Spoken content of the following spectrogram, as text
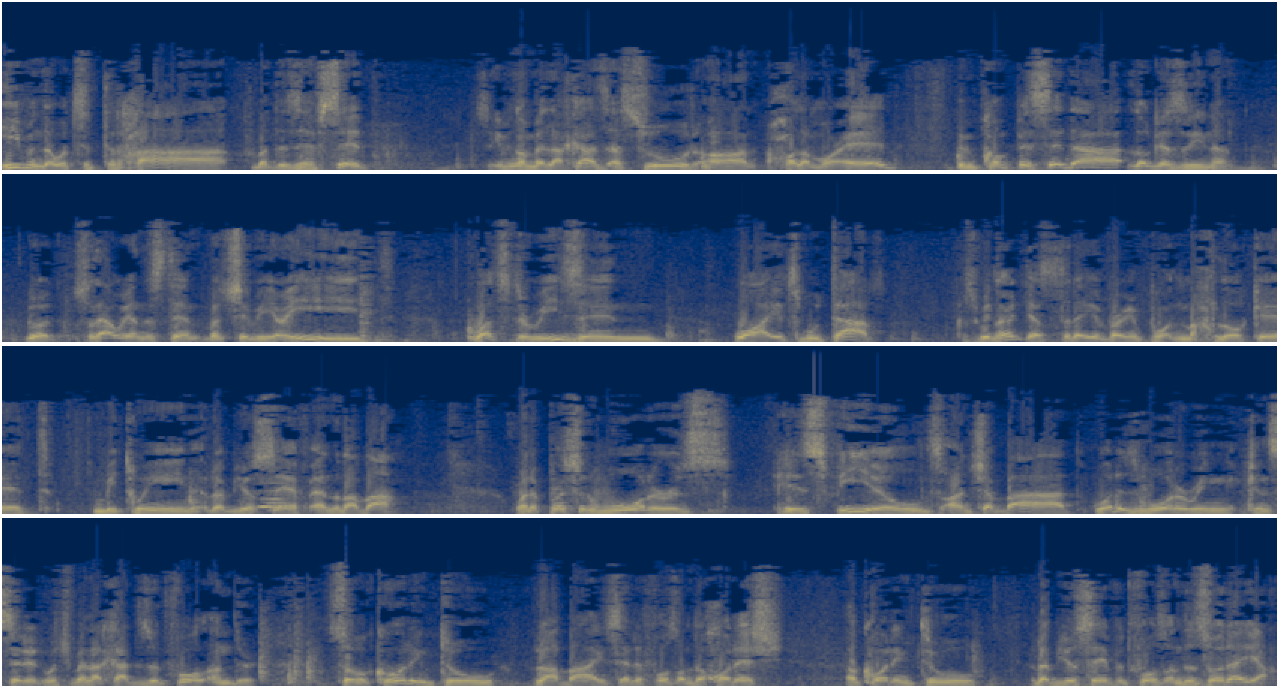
even though it's a Tirha, but there's a Hefsid. So even though Melachah is Asur on Chola Moed, B'mkom Peseda, lo gazrinan. Good. So that we understand. But Shavi'it, what's the reason why it's mutar? Because we learned yesterday a very important mahloket between Rabbi Yosef and Rabbah. When a person waters his fields on Shabbat, what is watering considered? Which melachah does it fall under? So according to Rabbah, he said it falls under Choresh. According to Rabbi Yosef, it falls under Zoreya.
